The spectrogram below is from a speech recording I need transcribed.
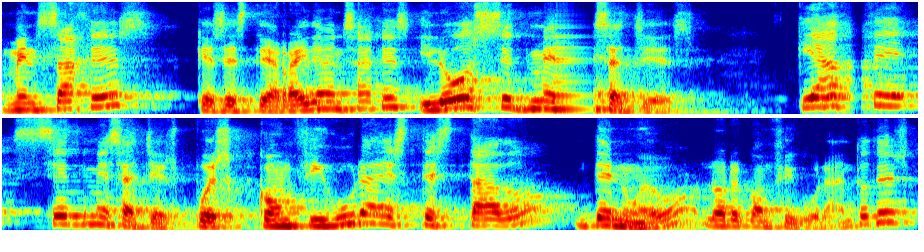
mensajes, que es este array de mensajes, y luego setMessages. ¿Qué hace setMessages? Pues configura este estado de nuevo, lo reconfigura. Entonces,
